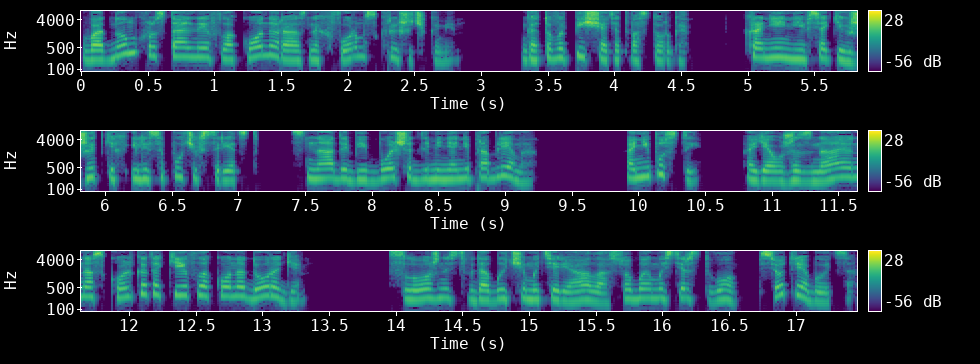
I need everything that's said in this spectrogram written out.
В одном хрустальные флаконы разных форм с крышечками. Готова пищать от восторга. Хранение всяких жидких или сыпучих средств, снадобий больше для меня не проблема. Они пусты, а я уже знаю, насколько такие флаконы дороги. Сложность в добыче материала, особое мастерство — все требуется.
